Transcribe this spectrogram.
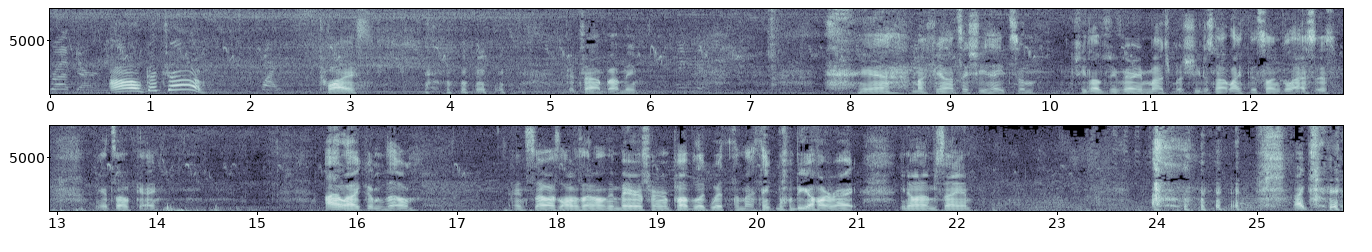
rubbed Ernie Oh, good job. twice. Twice. good job, Bubby. Yeah, my fiance, she hates them. She loves me very much, but she does not like the sunglasses. It's okay. I like them though. And so as long as I don't embarrass her in public with them, I think we'll be all right. You know what I'm saying? I can't,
